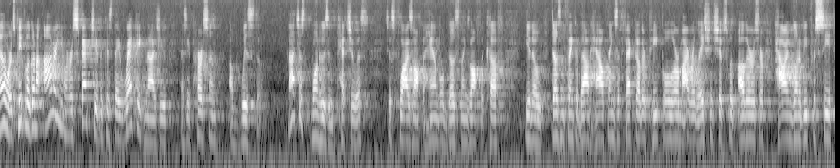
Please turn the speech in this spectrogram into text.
In other words, people are going to honor you and respect you because they recognize you as a person of wisdom. Not just one who's impetuous, just flies off the handle, does things off the cuff, you know, doesn't think about how things affect other people or my relationships with others or how I'm going to be perceived.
